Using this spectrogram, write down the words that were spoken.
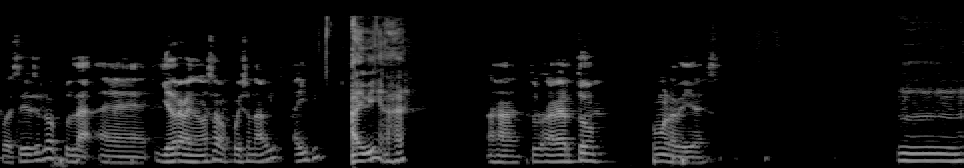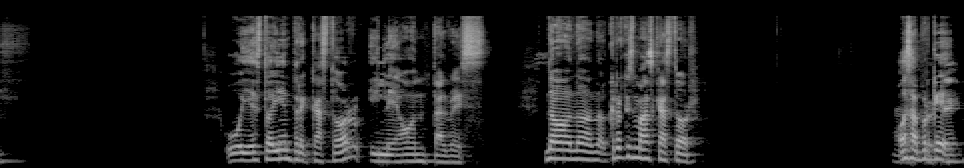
Por así decirlo. Pues la eh, Hiedra Venenosa o Poison Ivy. Ivy. Ivy, ajá. Ajá. a ver, tú, ¿cómo la veías? Mm. Uy, estoy entre Castor y León, tal vez. No, no, no, creo que es más Castor. O sea, ah, porque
